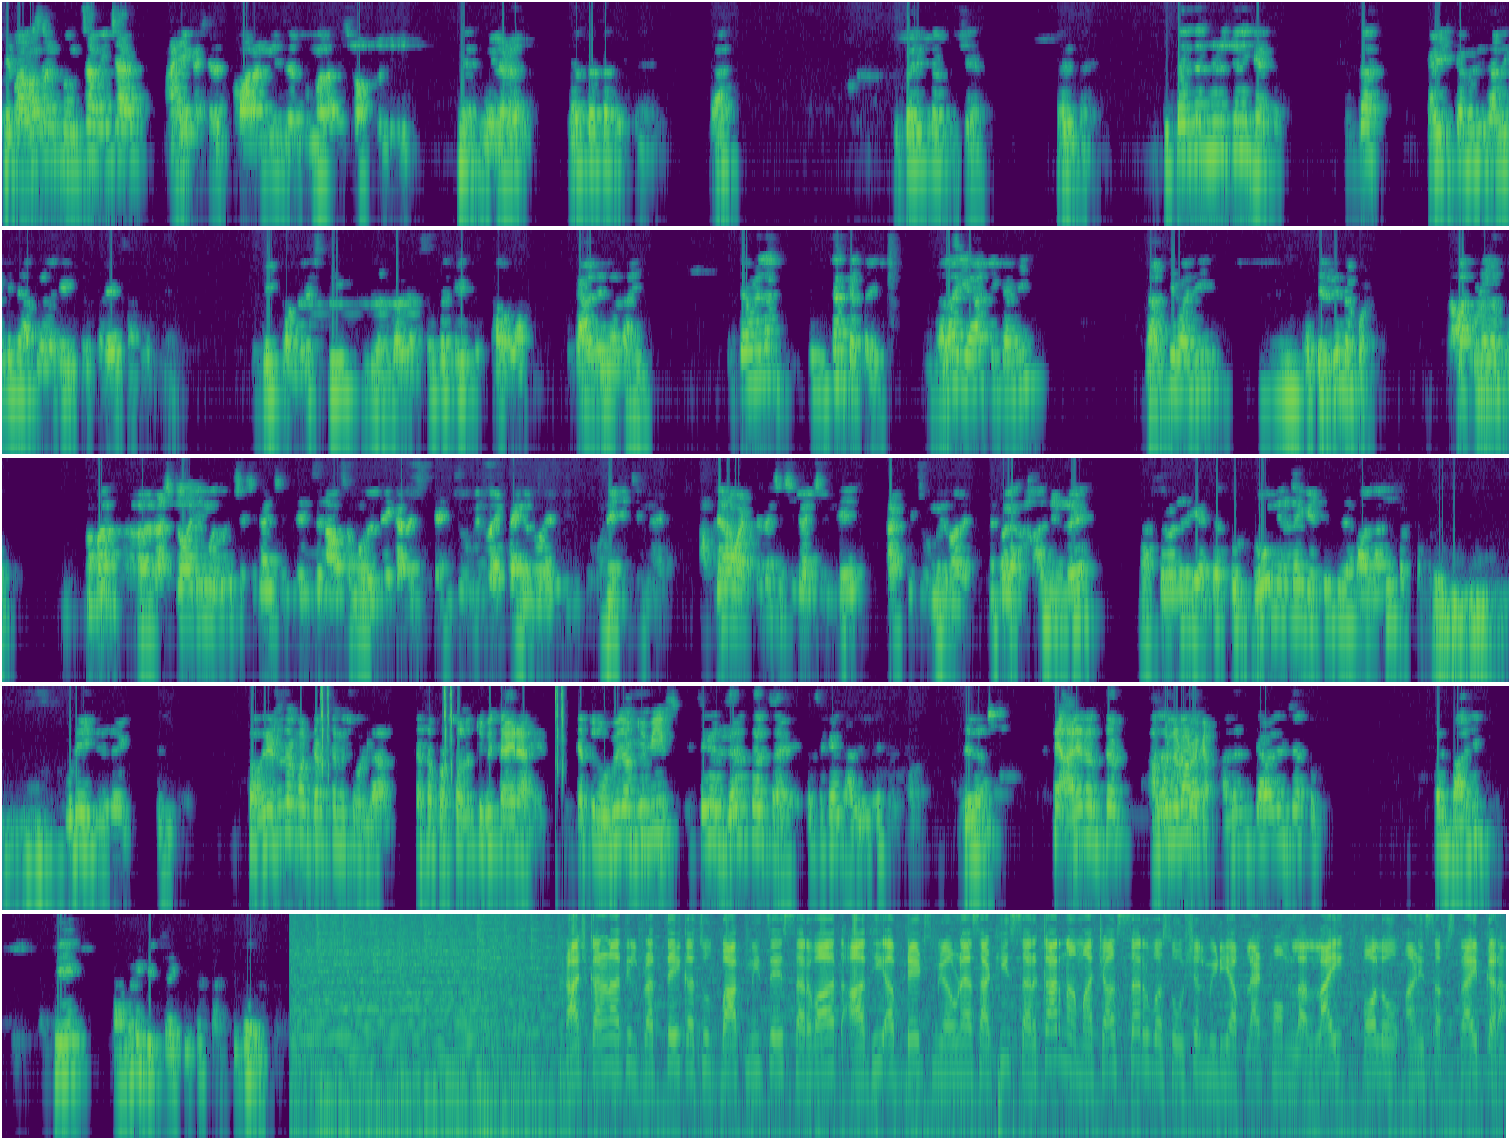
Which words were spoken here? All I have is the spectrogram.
हे बाबासाहेब तुमचा विचार आहे का? शरद पवारांनी जर तुम्हाला शॉप दिली. नाही तुम्ही लढत लढताचा प्रश्न आहे. या तुतारीचा विषय आहे. तुतारीचा आहे. तुतारीचा निर्णय त्यांनी घ्यायचा? समजा काही ह्याच्यामध्ये झालं की नाही आपल्याला काही इतर पर्याय सापडत नाही. तुम्ही काँग्रेसची लढवावी असेल तर प्रस्तावाला काही आलेला नाही. त्यावेळेला विचार करता येईल. मला या ठिकाणी जातीवादी प्रतिनिधी नको आहे. बाबा कोणालाच नको? बाबा राष्ट्रवादीमधून शशिकांत शिंदेचं नाव समोर येते कारण की त्यांची उमेदवारी फायनल व्हायची होण्याची चिन्ह आहे. आपल्याला वाटतं का शशिकांत शिंदे ताकदीचे उमेदवार आहेत? आणि बघा हा निर्णय राष्ट्रवादीने घ्यायचा तो जो निर्णय घेतील त्याच्या मागाने फक्त पुढे निर्णय काँग्रेसचा जर मतदारसंघ सोडला त्याचा प्रस्ताव तुम्ही तयार आहे. त्यातून उमेदवार तुम्ही जर तरच आहे तसं काही झालेलं नाही आल्यानंतर आपण लढवणार का? आलं तर त्यावेळेला विचार करू. पण माझी ही एक प्रामाणिक इच्छा आहे की तो ताकदीचा लढतो राजकारणातील प्रत्येक अचूक बातमीचे सर्वात आधी अपडेट्स मिळवण्यासाठी सरकारनामाच्या सर्व सोशल मीडिया प्लॅटफॉर्मला लाईक फॉलो आणि सबस्क्राईब करा.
